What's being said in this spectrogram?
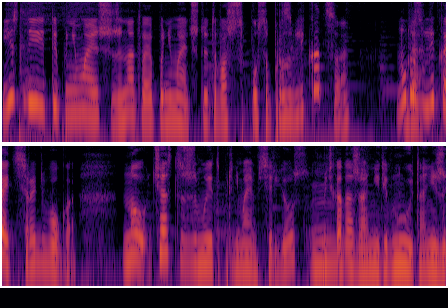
Если ты понимаешь, жена твоя понимает, что это ваш способ развлекаться, ну, Да. развлекайтесь, ради бога. Но часто же мы это принимаем всерьез. Ведь Мгм. когда же они ревнуют, они же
